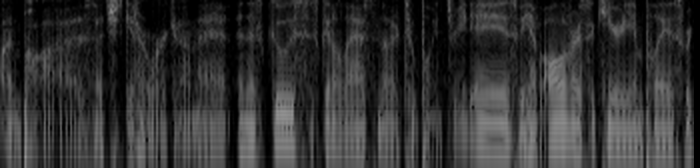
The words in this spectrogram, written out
unpause. That should get her working on that. And this goose is going to last another 2.3 days. We have all of our security in place. We're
